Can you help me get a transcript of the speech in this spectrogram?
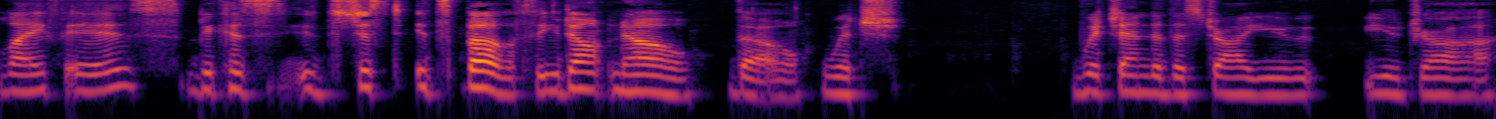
life is, because it's just it's both. You don't know though which which end of the straw you you draw.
